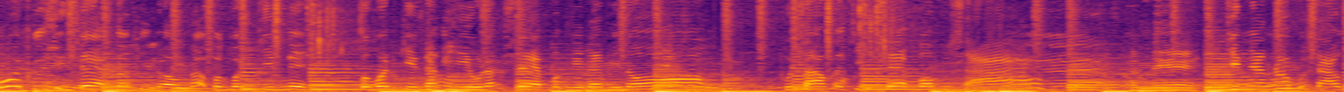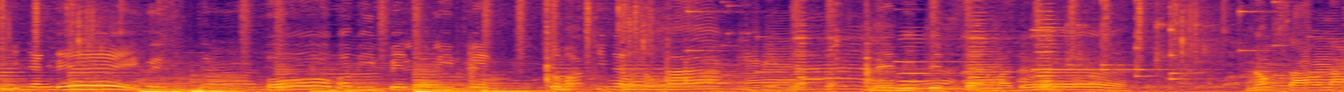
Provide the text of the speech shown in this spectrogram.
อ้ยคือสีแซ่บเนาะพี่น้องเนาะเบิ่งเพิ่นกินนี่เบิ่งเพิ่นกินทั้งหิวทั้งแซ่บเบิ่งนี่ได้พี่น้อง ผู้สาวก็กินแซ่บบ่ผู้สาวอันนี้กินยังเนาะผู้สาวกินยังเด้โอ้บะหมี่เป็ดบะหมี่เป็ดสมัครกินยังสมัครแม่มีเป็ดสั่งมาเด้อน้องสาวล่ะ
